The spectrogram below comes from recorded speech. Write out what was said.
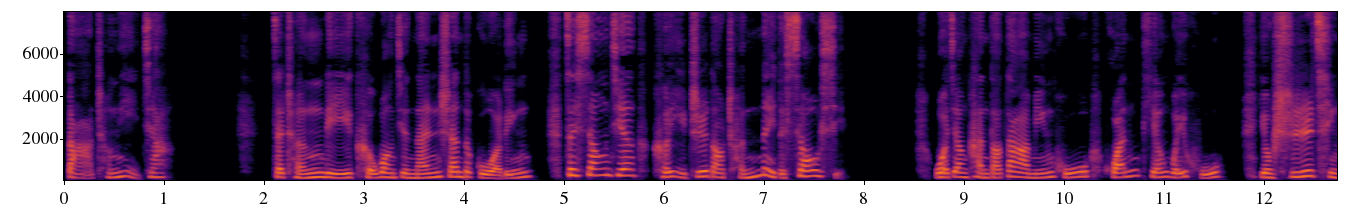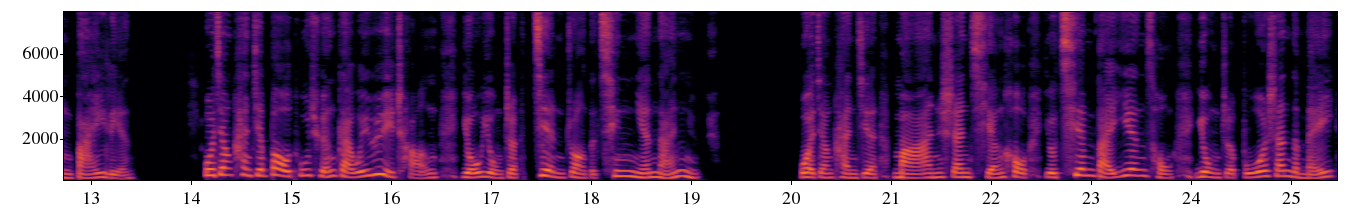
打成一家。在城里可望见南山的果林，在乡间可以知道城内的消息。我将看到大明湖环田为湖，有十顷白莲。我将看见趵突泉改为浴场，游泳着健壮的青年男女。我将看见马鞍山前后有千百烟囱，用着博山的煤，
